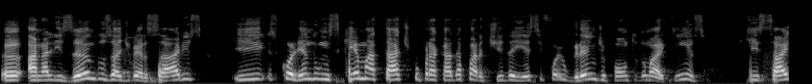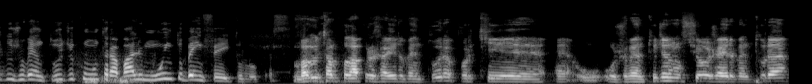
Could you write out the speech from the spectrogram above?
uh, analisando os adversários e escolhendo um esquema tático para cada partida. E esse foi o grande ponto do Marquinhos, que sai do Juventude com um trabalho muito bem feito, Lucas. Vamos então pular para o Jair Ventura, porque é, o, o, Juventude anunciou o Jair Ventura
